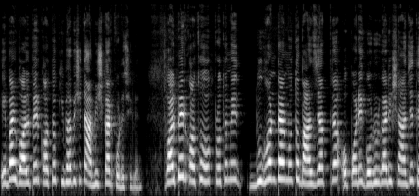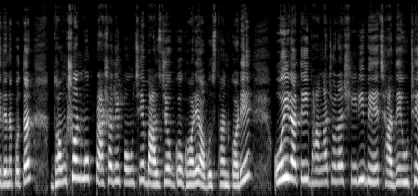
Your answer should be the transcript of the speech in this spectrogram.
এবার গল্পের কত কীভাবে সেটা আবিষ্কার করেছিলেন? গল্পের কথক প্রথমে দু ঘণ্টার মতো বাসযাত্রা ও পরে গরুর গাড়ির সাহায্যে তেলেনাপোতার ধ্বংসন্মুখ প্রাসাদে পৌঁছে বাসযোগ্য ঘরে অবস্থান করে। ওই রাতেই ভাঙাচোরা সিঁড়ি বেয়ে ছাদে উঠে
